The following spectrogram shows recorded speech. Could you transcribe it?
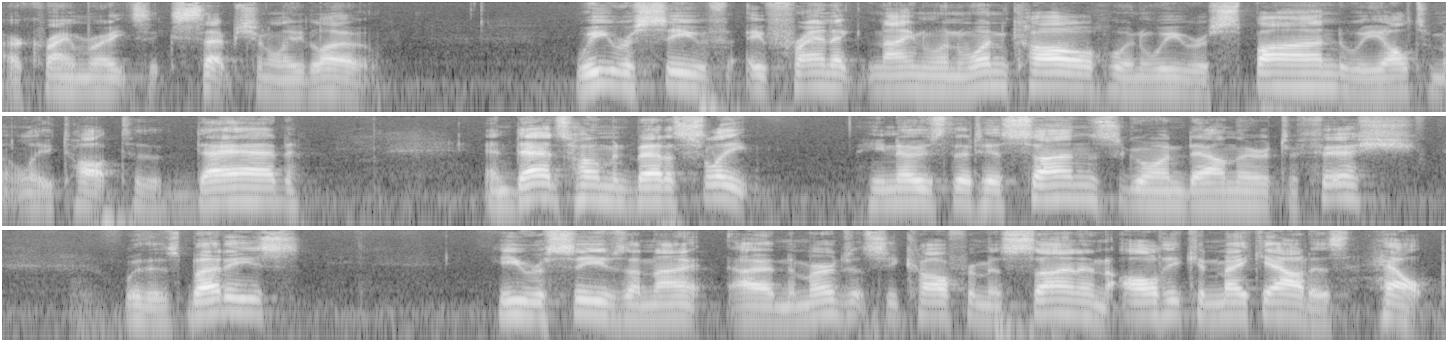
Our crime rate's exceptionally low. We receive a frantic 911 call. When we respond, we ultimately talk to the dad, and dad's home in bed asleep. He knows that his son's going down there to fish with his buddies. He receives a night, an emergency call from his son, and all he can make out is help.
